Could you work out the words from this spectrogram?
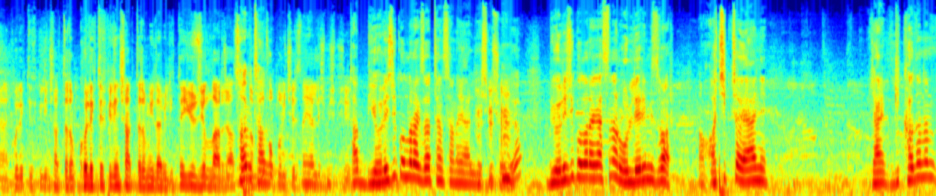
Yani kolektif bilinç aktarım kolektif bilinç aktarımıyla birlikte yüzyıllarca aslında Tabii, bu tabii. toplum içerisinde yerleşmiş bir şey. Tabi biyolojik olarak zaten sana yerleşmiş oluyor. biyolojik olarak aslında rollerimiz var. Ama açıkça yani yani bir kadının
